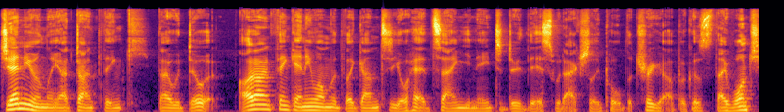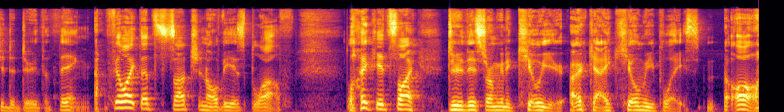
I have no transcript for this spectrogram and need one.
genuinely, I don't think they would do it. I don't think anyone with a gun to your head saying you need to do this would actually pull the trigger because they want you to do the thing. I feel like that's such an obvious bluff. Like, it's like, do this or I'm going to kill you. Okay, kill me, please. Oh.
